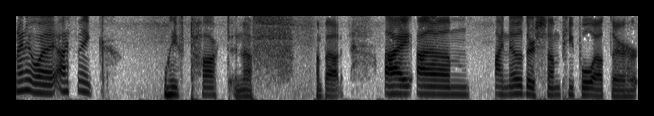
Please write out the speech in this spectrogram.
Anyway, I think we've talked enough about it. I um I know there's some people out there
